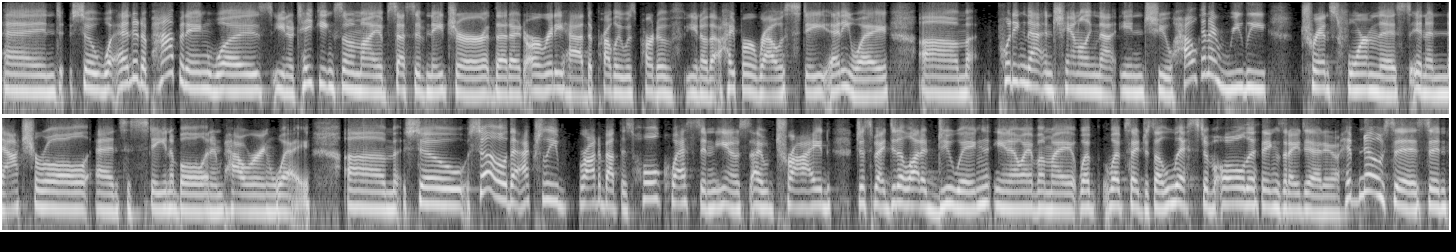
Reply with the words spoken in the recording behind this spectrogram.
And so what ended up happening was you know taking some of my obsessive nature that i'd already had that probably was part of you know that hyper aroused state anyway um, putting that and channeling that into how can i really transform this in a natural and sustainable and empowering way. Um, so so that actually brought about this whole quest and you know i tried just i did a lot of doing you know i have on my web, website just a list of all the things that i did you know hypnosis and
